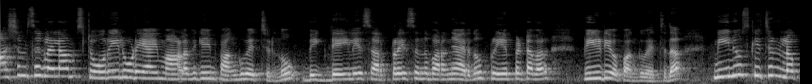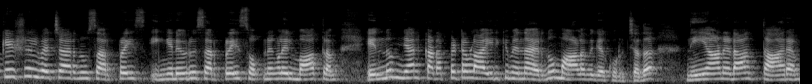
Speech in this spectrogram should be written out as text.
ആശംസകളെല്ലാം സ്റ്റോറിയിലൂടെയായി മാളവികയും പങ്കുവച്ചിരുന്നു. ബിഗ് ഡേയിലെ സർപ്രൈസ് എന്ന് പറഞ്ഞായിരുന്നു പ്രിയപ്പെട്ടവർ വീഡിയോ പങ്കുവച്ചത്. മീനൂസ് കിച്ചൺ ലൊക്കേഷനിൽ വെച്ചായിരുന്നു സർപ്രൈസ്. ഇങ്ങനെ ഒരു സർപ്രൈസ് സ്വപ്നങ്ങളിൽ മാത്രം എന്നും ഞാൻ കടപ്പെട്ടവളായിരിക്കുമെന്നായിരുന്നു മാളവിക കുറിച്ചത്. നീയാണെടാ താരം.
